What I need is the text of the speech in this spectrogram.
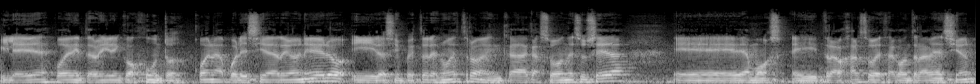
y la idea es poder intervenir en conjunto con la policía de Río Negro y los inspectores nuestros en cada caso donde suceda, digamos, y trabajar sobre esta contravención.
